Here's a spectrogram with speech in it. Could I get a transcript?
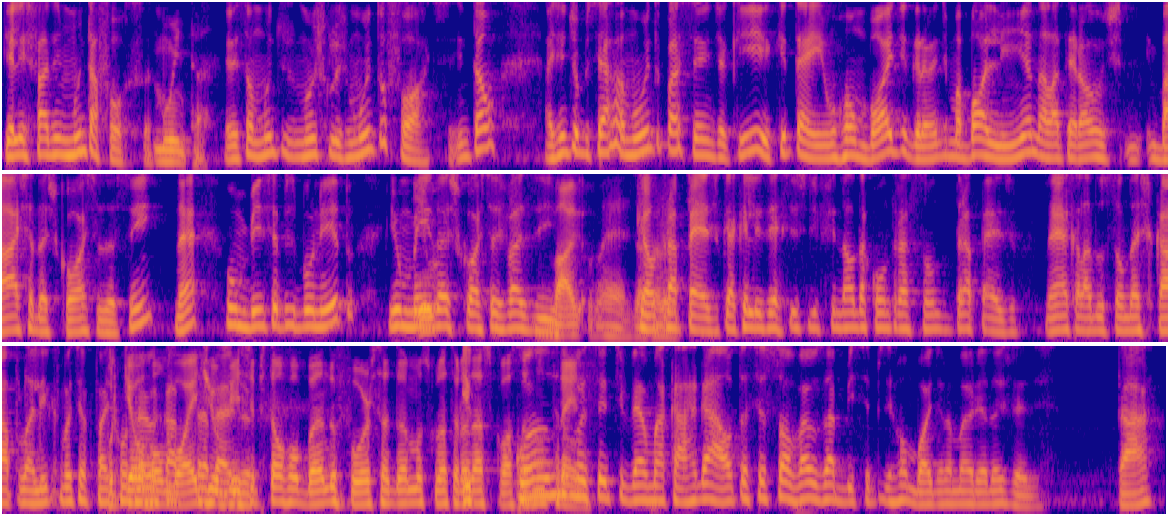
que eles fazem muita força. Muita. Eles são muitos músculos muito fortes. Então, a gente observa muito paciente aqui que tem um romboide grande, uma bolinha na lateral baixa das costas, assim, né? Um bíceps bonito e o meio E- das costas vazio. Va- É, Que é o trapézio, que é aquele exercício de final da contração do trapézio, né? Aquela adução da escápula ali que você faz Porque o romboide e o bíceps estão roubando força da musculatura E das costas quando no treino. você tiver uma carga alta, você só vai usar bíceps e romboide na maioria das vezes. Tá?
